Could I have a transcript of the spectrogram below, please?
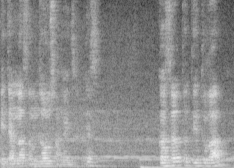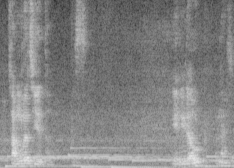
हे त्यांना समजावून सांगायचं. Yes. कसं? तर ते तुला चांगलंच येतं. Any doubt Nice.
